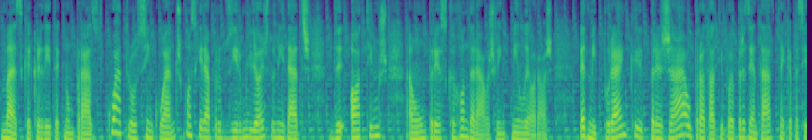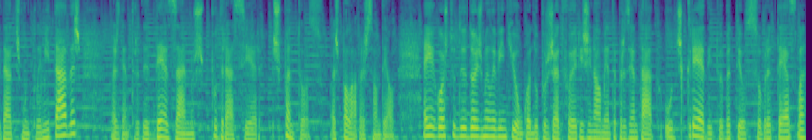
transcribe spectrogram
Musk acredita que num prazo de 4 ou 5 anos conseguirá produzir milhões de unidades de ótimos a um preço que rondará os 20 mil euros. Admite, porém, que para já o protótipo apresentado tem capacidades muito limitadas, mas dentro de 10 anos poderá ser espantoso. As palavras são dele. Em agosto de 2021, quando o projeto foi originalmente apresentado, o descrédito abateu-se sobre a Tesla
